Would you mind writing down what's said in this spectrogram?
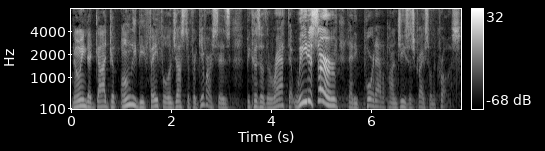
Knowing that God could only be faithful and just to forgive our sins because of the wrath that we deserve that He poured out upon Jesus Christ on the cross.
